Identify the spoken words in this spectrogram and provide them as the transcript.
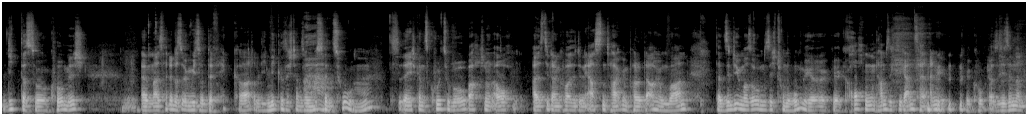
liegt das so komisch. Ähm, als hätte das irgendwie so einen Defekt gerade, aber die nicken sich dann so ein Ah, bisschen zu. Das ist eigentlich ganz cool zu beobachten und auch als die dann quasi den ersten Tag im Paludarium waren, dann sind die immer so um sich drumherum ge gekrochen und haben sich die ganze Zeit angeguckt. Also die sind dann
